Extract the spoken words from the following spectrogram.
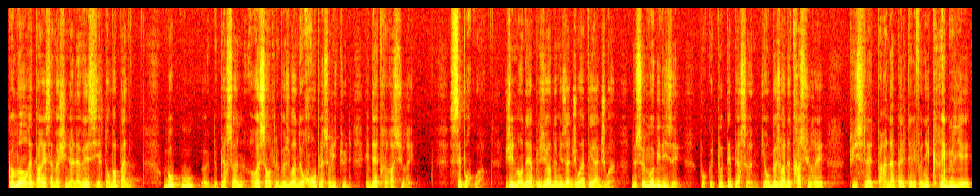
Comment réparer sa machine à laver si elle tombe en panne? Beaucoup euh, de personnes ressentent le besoin de rompre la solitude et d'être rassurées. C'est pourquoi j'ai demandé à plusieurs de mes adjointes et adjoints de se mobiliser pour que toutes les personnes qui ont besoin d'être rassurées puissent l'être par un appel téléphonique régulier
